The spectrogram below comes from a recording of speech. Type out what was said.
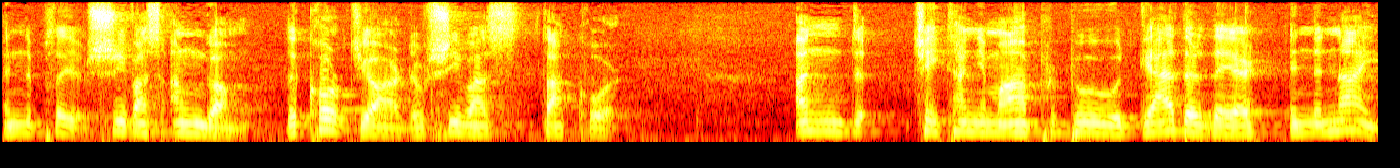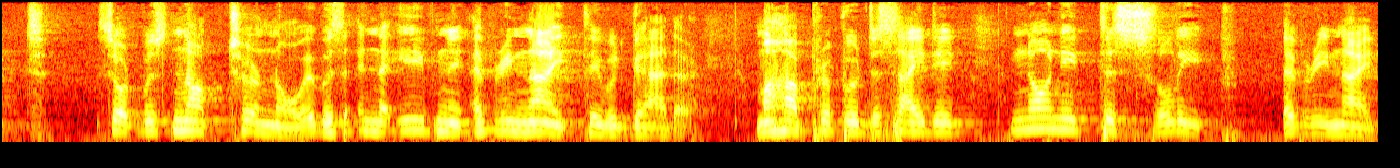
in the place Srivas Angan, the courtyard of Srivas Thakur. And Chaitanya Mahaprabhu would gather there in the night so it was nocturnal. It was in the evening, every night they would gather. Mahaprabhu decided no need to sleep every night.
